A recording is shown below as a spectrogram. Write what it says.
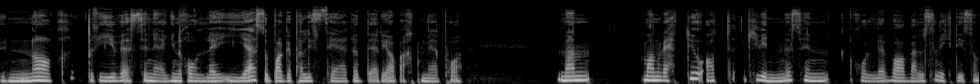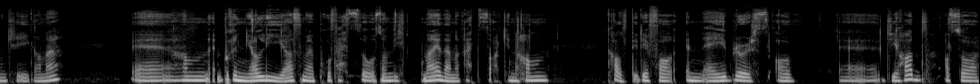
underdrive sin egen rolle i IS og bagatellisere det de har vært med på. Men man vet jo at kvinnene sin rolle var vel så viktig som krigerne. Eh, han Brynjar Lia, som er professor og som vitner i denne rettssaken, han kalte de for 'enablers of eh, jihad', altså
